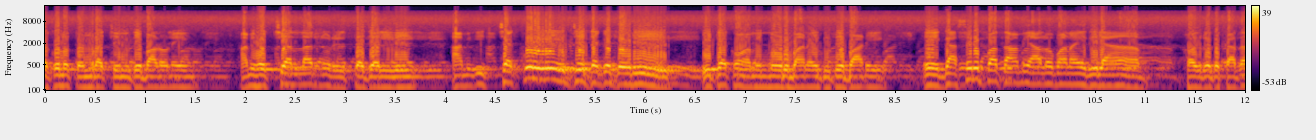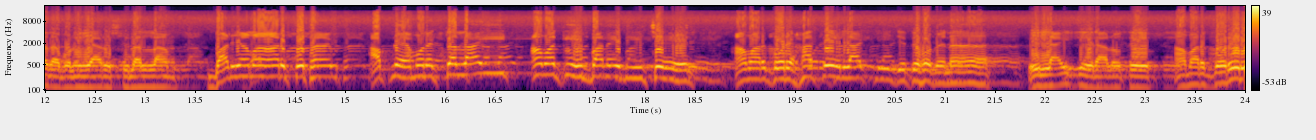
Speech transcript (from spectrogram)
এখনও তোমরা চিনতে পারোনি আমি হচ্ছে আল্লাহর নূরের তাজাল্লি। আমি ইচ্ছা করলে যেটাকে ধরি এটাকে আমি নূর বানাই দিতে পারি। এই গাছের পাতা আমি আলো বানাই দিলাম। হজরত কাদাদা বলে ইয়া রাসূলুল্লাহ, বাড়ি আমার কোথায়? আপনি এমন একটা লাইট আমাকে বানিয়ে দিয়েছেন। আমার ঘরে হাতে লাইট নিয়ে যেতে হবে না। এই লাইটের আলোতে আমার ঘরের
